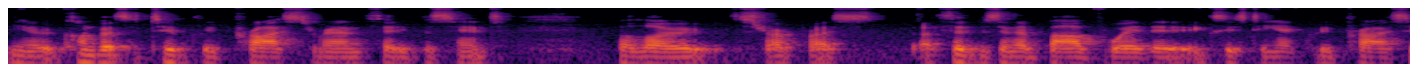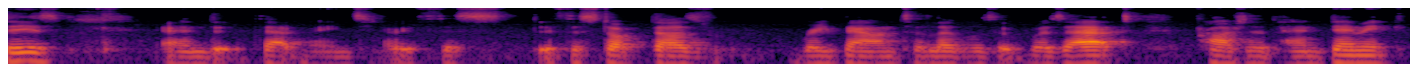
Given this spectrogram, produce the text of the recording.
You know, converts are typically priced around 30% below the strike price, uh, 30% above where the existing equity price is, and that means you know if this if the stock does rebound to levels it was at prior to the pandemic,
